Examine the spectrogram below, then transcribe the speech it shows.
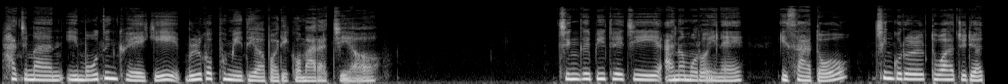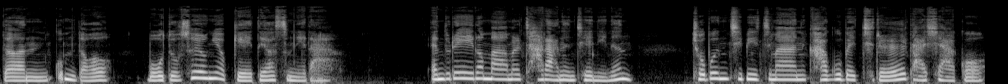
하지만 이 모든 계획이 물거품이 되어버리고 말았지요. 진급이 되지 않음으로 인해 이사도 친구를 도와주려던 꿈도 모두 소용이 없게 되었습니다. 앤드루의 이런 마음을 잘 아는 제니는 좁은 집이지만 가구 배치를 다시 하고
